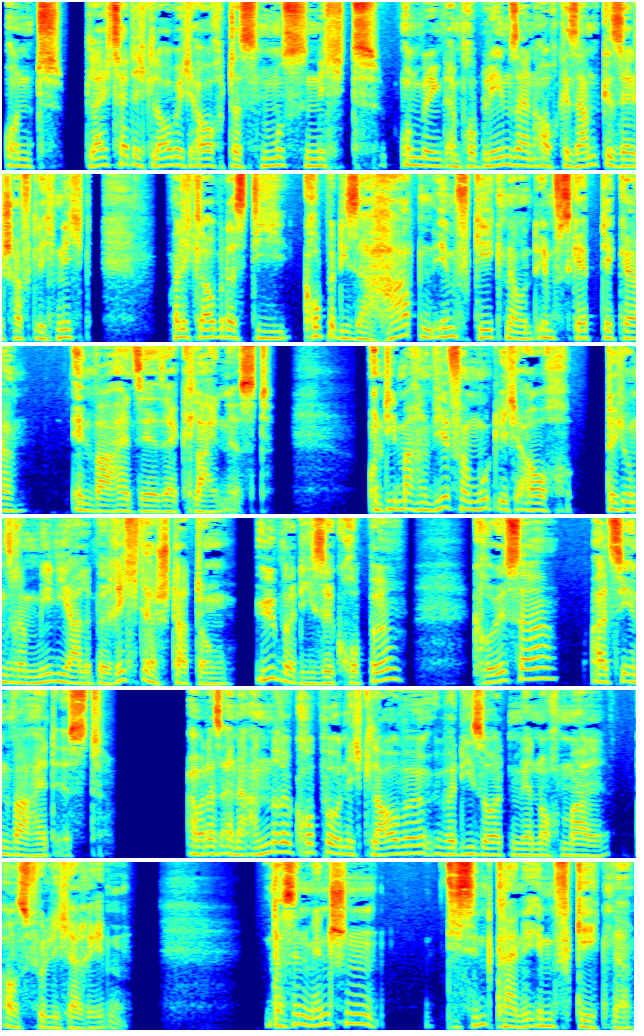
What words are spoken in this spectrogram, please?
Und gleichzeitig glaube ich auch, das muss nicht unbedingt ein Problem sein, auch gesamtgesellschaftlich nicht, weil ich glaube, dass die Gruppe dieser harten Impfgegner und Impfskeptiker in Wahrheit sehr, sehr klein ist. Und die machen wir vermutlich auch durch unsere mediale Berichterstattung über diese Gruppe größer, als sie in Wahrheit ist. Aber das ist eine andere Gruppe und ich glaube, über die sollten wir nochmal ausführlicher reden. Das sind Menschen, die sind keine Impfgegner.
